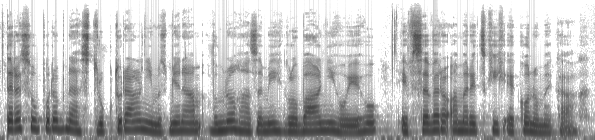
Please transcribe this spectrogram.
které jsou podobné strukturálním změnám v mnoha zemích globálního jihu i v severoamerických ekonomikách.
